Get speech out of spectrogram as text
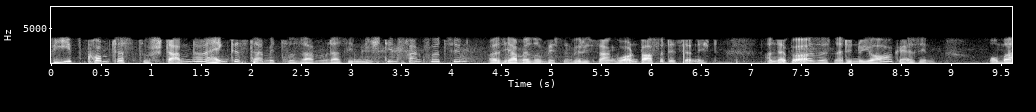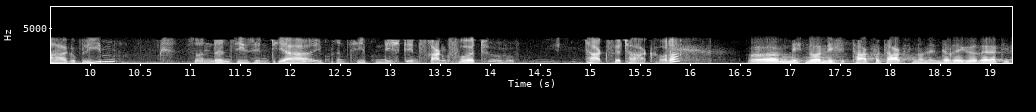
wie kommt das zustande? Hängt es damit zusammen, dass Sie nicht in Frankfurt sind? Weil Sie haben ja so ein bisschen, würde ich sagen, Warren Buffett ist ja nicht an der Börse, ist nicht in New York, er ist in Omaha geblieben, sondern Sie sind ja im Prinzip nicht in Frankfurt Tag für Tag, oder? Ähm, nicht nur nicht Tag für Tag, sondern in der Regel relativ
